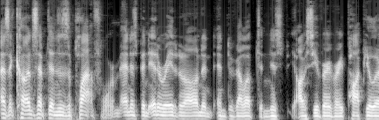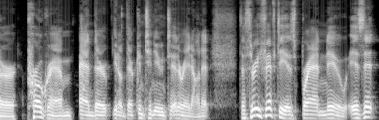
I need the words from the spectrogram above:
as a concept and as a platform, and has been iterated on and, and developed, and is obviously a very very popular program. And they're you know they're continuing to iterate on it. The 350 is brand new. Is it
